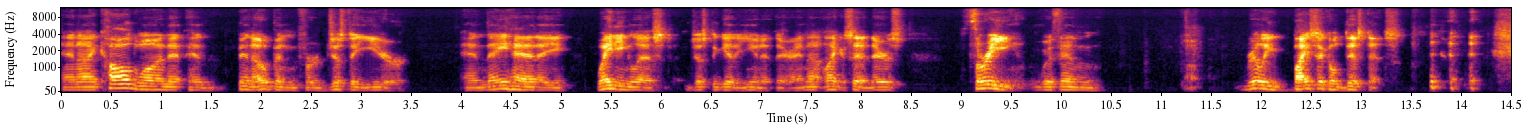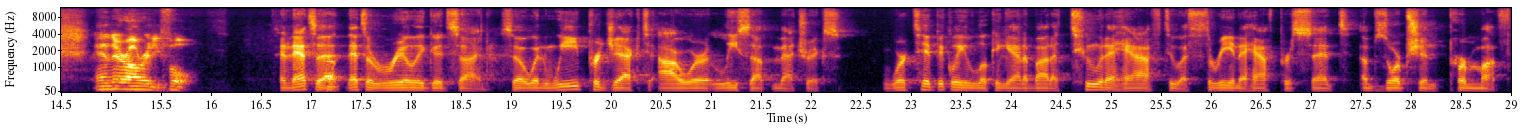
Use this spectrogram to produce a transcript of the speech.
And I called one that had been open for just a year and they had a waiting list just to get a unit there. And uh, like I said, there's three within uh, really bicycle distance and they're already full. And that's a that's a really good sign. So when we project our lease up metrics, we're typically looking at about a two and a half to a three and a half percent absorption per month.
